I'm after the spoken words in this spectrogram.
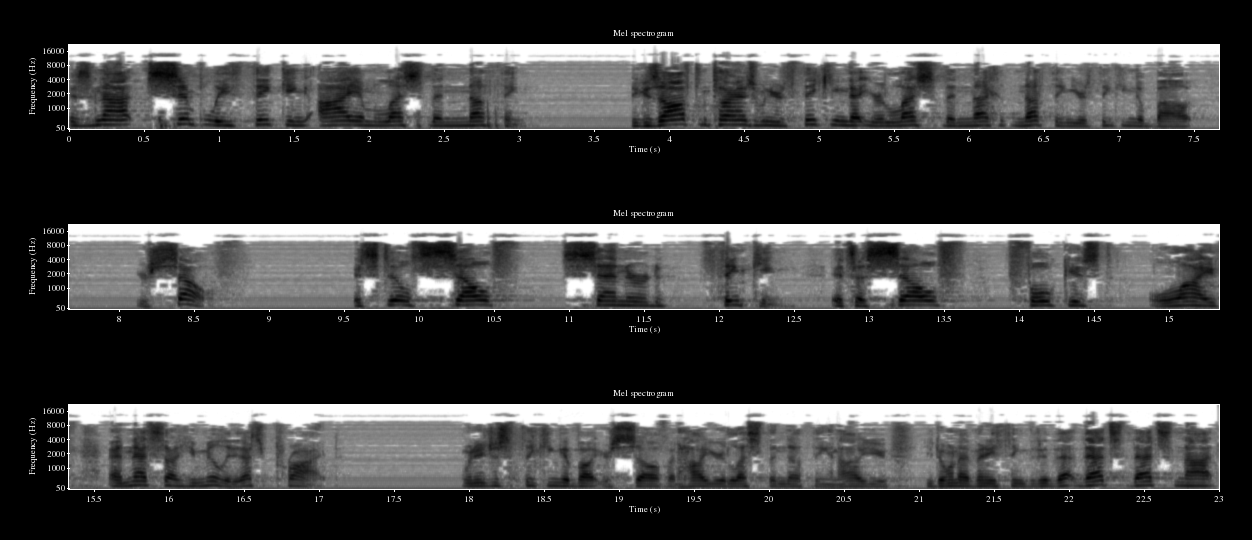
is not simply thinking, I am less than nothing. Because oftentimes when you're thinking that you're less than no- nothing, you're thinking about yourself. It's still self centered thinking, it's a self focused life, and that's not humility, that's pride. When you're just thinking about yourself and how you're less than nothing and how you, you don't have anything to do, that, that's, that's not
